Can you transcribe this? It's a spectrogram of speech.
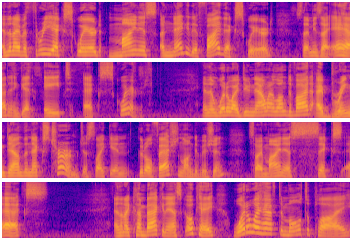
And then I have a 3x squared minus a negative 5x squared. So that means I add and get 8x squared. And then what do I do now when I long divide? I bring down the next term, just like in good old-fashioned long division. So I minus 6x. And then I come back and ask, OK, what do I have to multiply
